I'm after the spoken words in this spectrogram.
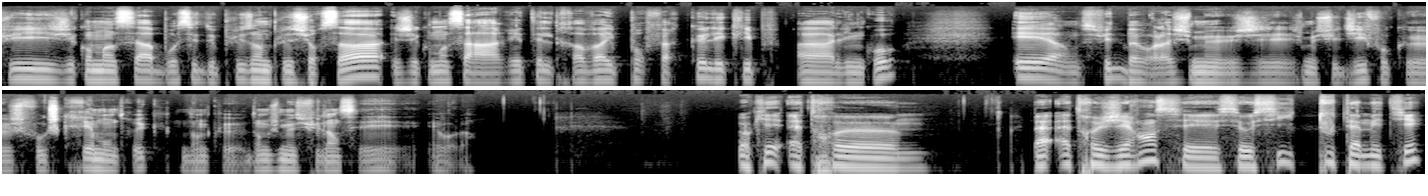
Puis, j'ai commencé à bosser de plus en plus sur ça. J'ai commencé à arrêter le travail pour faire que les clips à Linko. Et ensuite, ben voilà, je me, je me suis dit, il faut que, faut que je crée mon truc. Donc, euh, donc je me suis lancé et, et voilà. Ok, être, euh, bah, être gérant, c'est aussi tout un métier.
